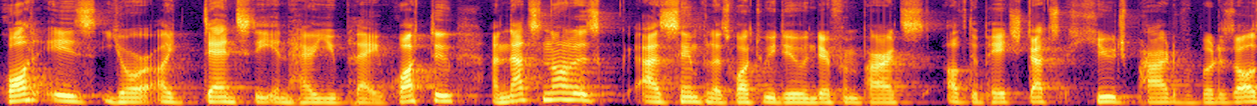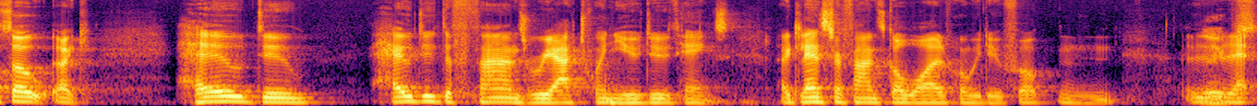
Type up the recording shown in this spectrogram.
What is your identity in how you play? What do and that's not as as simple as what do we do in different parts of the pitch. That's a huge part of it, but it's also like how do how do the fans react when you do things? Like Leinster fans go wild when we do fucking Loops.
